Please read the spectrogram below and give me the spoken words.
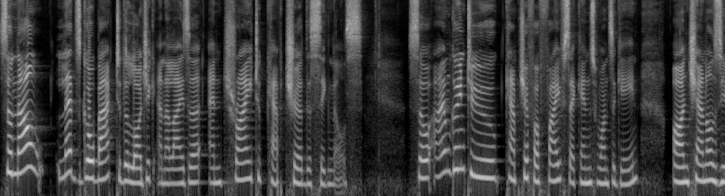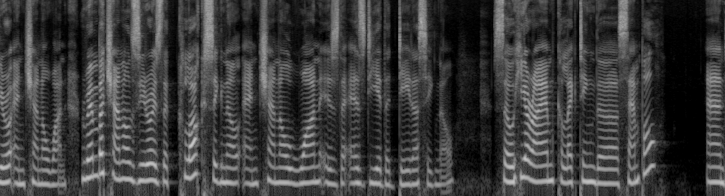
So now let's go back to the logic analyzer and try to capture the signals. So I'm going to capture for five seconds once again on channel 0 and channel 1. Remember channel 0 is the clock signal and channel 1 is the SDA, the data signal. So here I am collecting the sample and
